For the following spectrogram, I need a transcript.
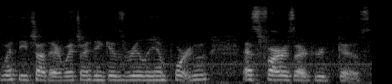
with each other, which I think is really important as far as our group goes.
